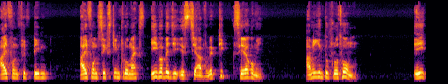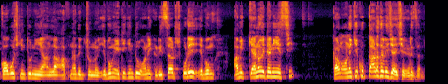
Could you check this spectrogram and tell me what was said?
iPhone fifteen iPhone sixteen pro max এইভাবে যে এসছে আপগ্রেড ঠিক সেরকমই। আমি কিন্তু প্রথম এই কবচ কিন্তু নিয়ে আনলাম আপনাদের জন্য, এবং এটি কিন্তু অনেক রিসার্চ করে, এবং আমি কেন এটা নিয়ে এসেছি? কারণ অনেকে খুব তাড়াতাড়ি চাইছে রেজাল্ট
